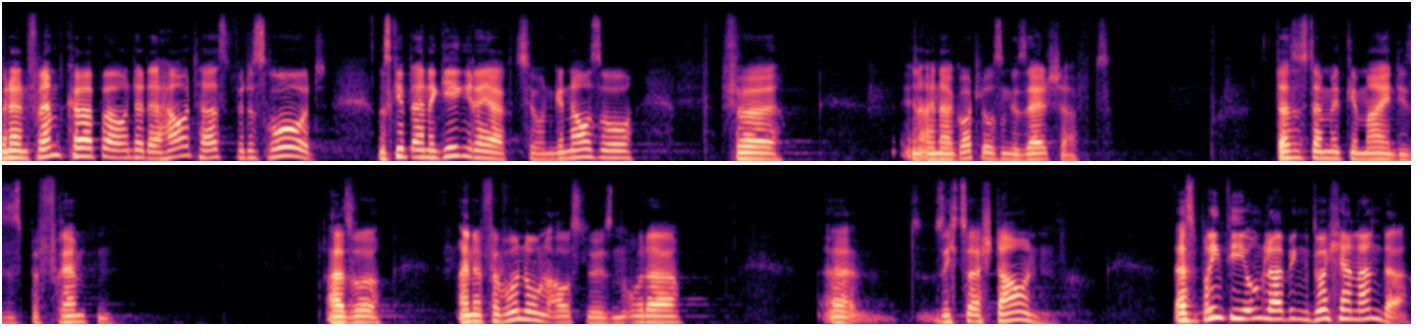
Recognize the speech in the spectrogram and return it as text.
Wenn du einen Fremdkörper unter der Haut hast, wird es rot. Und es gibt eine Gegenreaktion, genauso für in einer gottlosen Gesellschaft. Das ist damit gemeint, dieses Befremden. Also eine Verwunderung auslösen oder äh, sich zu erstaunen. Das bringt die Ungläubigen durcheinander.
